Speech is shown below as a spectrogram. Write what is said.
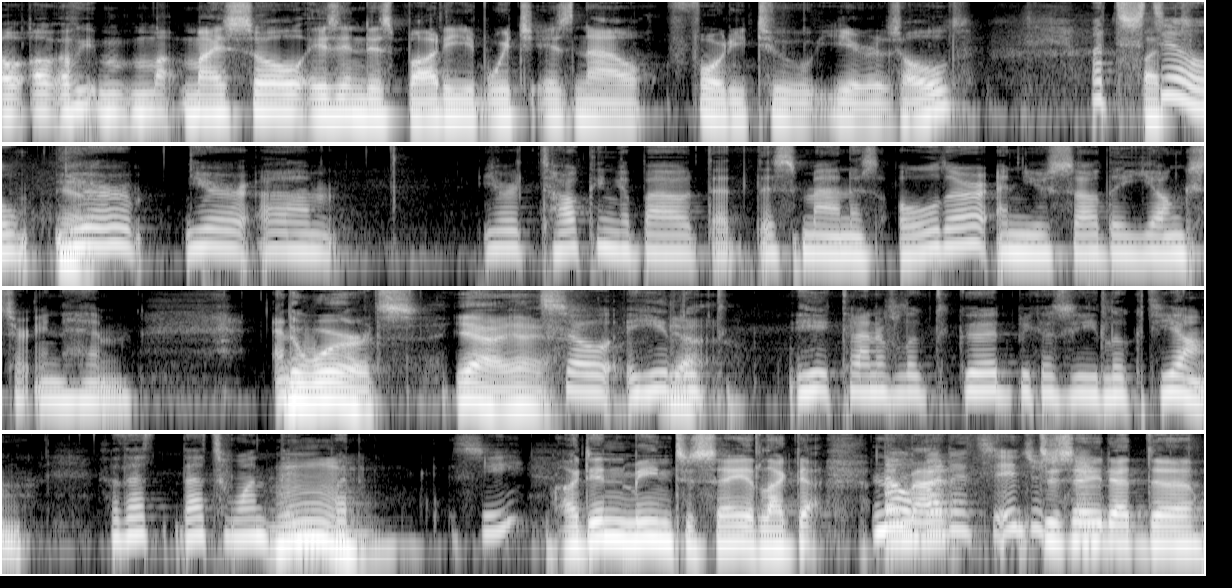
Oh, oh, my soul is in this body, which is now 42 years old. But still, yeah. you're you're um, you're talking about that this man is older, and you saw the youngster in him. And the words, yeah, yeah. yeah. so he Yeah. looked, he kind of looked good because he looked young. So that that's one thing. But Mm. see, I didn't mean to say it like that. No, but it's interesting to say that the,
